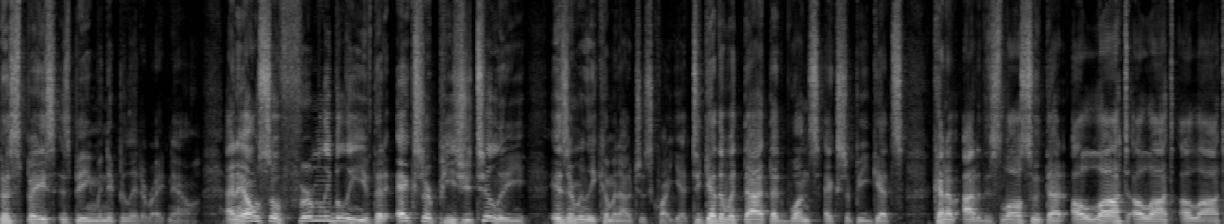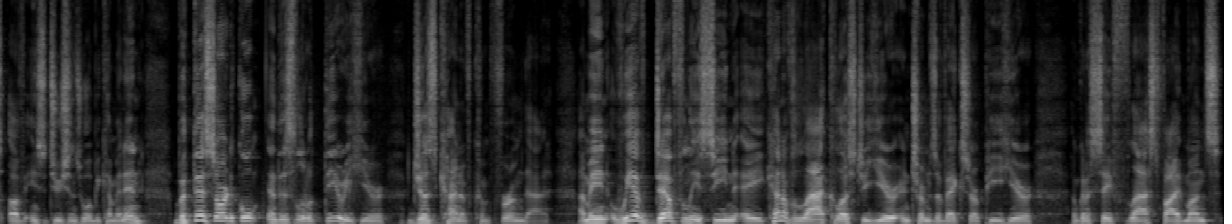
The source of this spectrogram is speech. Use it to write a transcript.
the space is being manipulated right now. And I also firmly believe that XRP's utility isn't really coming out just quite yet. Together with that, that once XRP gets kind of out of this lawsuit, that a lot, a lot, a lot of institutions will be coming in. But this article and this little theory here just kind of confirm that. I mean, we have definitely seen a kind of lackluster year in terms of XRP here. I'm going to say last five months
